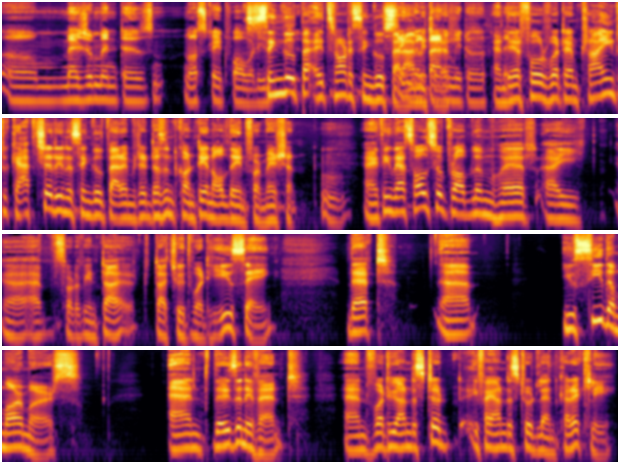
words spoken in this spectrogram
um, measurement is not straightforward. Single, pa- it's not a single, Single parameter, parameter and thing. therefore, what I'm trying to capture in a single parameter doesn't contain all the information. And I think that's also a problem where I uh, am sort of in tou- touch with what he is saying, that uh, you see the murmurs, and there is an event, and what you understood, if I understood Len correctly,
